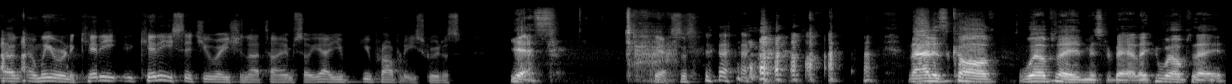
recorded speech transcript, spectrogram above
uh, and we were in a kitty kitty situation that time. So yeah, you you properly screwed us. Yes. Yes. that is called well played, Mr. Bailey. Well played.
